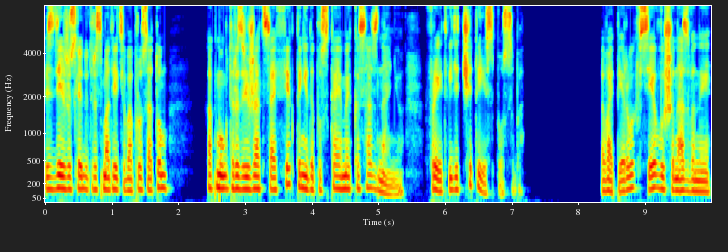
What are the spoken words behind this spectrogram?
Здесь же следует рассмотреть вопрос о том, как могут разряжаться аффекты, недопускаемые к осознанию. Фрейд видит четыре способа. Во-первых, все вышеназванные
